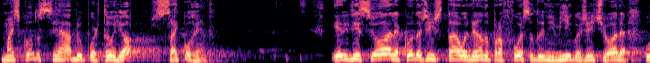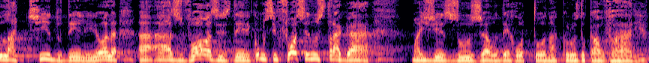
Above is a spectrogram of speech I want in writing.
Mas quando você abre o portão, ele ó, sai correndo. E ele disse: Olha, quando a gente está olhando para a força do inimigo, a gente olha o latido dele, olha a, as vozes dele, como se fosse nos tragar. Mas Jesus já o derrotou na cruz do Calvário.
